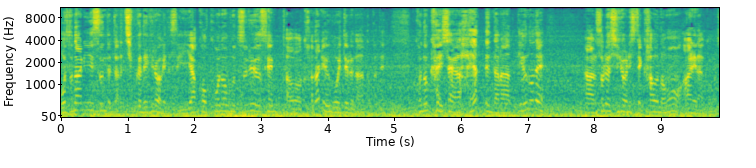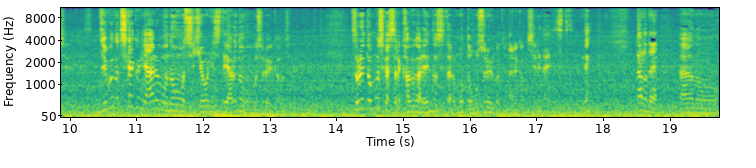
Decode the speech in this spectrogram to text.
お隣に住んでたらチェックできるわけです。いやここの物流センターはかなり動いてるなとかね。この会社が流行ってんだなっていうのであのそれを指標にして買うのもありなのかもしれない。自分の近くにあるものを指標にしてやるのも面白いかもしれない。それともしかしたら株が連動してたらもっと面白いことになるかもしれないですけどね。なのであの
